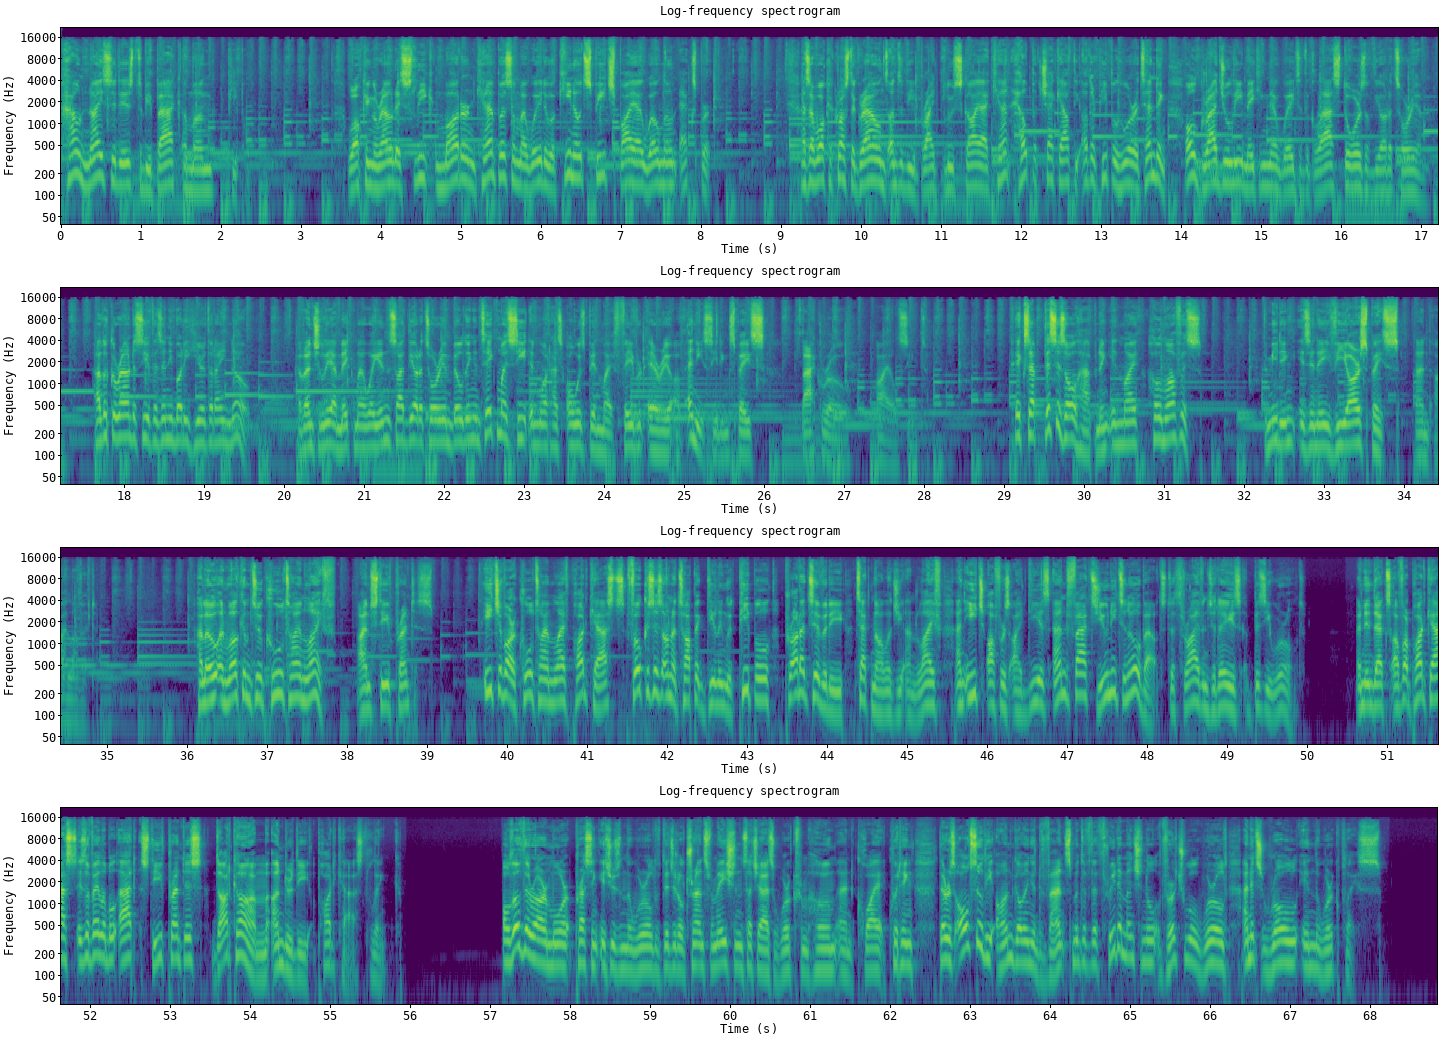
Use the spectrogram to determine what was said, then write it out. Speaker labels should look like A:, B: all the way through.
A: how nice it is to be back among people. Walking around a sleek, modern campus on my way to a keynote speech by a well known expert. As I walk across the grounds under the bright blue sky, I can't help but check out the other people who are attending, all gradually making their way to the glass doors of the auditorium. I look around to see if there's anybody here that I know. Eventually, I make my way inside the auditorium building and take my seat in what has always been my favorite area of any seating space back row, aisle seat. Except this is all happening in my home office. The meeting is in a VR space, and I love it. Hello, and welcome to Cool Time Life. I'm Steve Prentice. Each of our Cool Time Life podcasts focuses on a topic dealing with people, productivity, technology, and life, and each offers ideas and facts you need to know about to thrive in today's busy world. An index of our podcasts is available at steveprentice.com under the podcast link. Although there are more pressing issues in the world of digital transformation, such as work from home and quiet quitting, there is also the ongoing advancement of the three dimensional virtual world and its role in the workplace.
